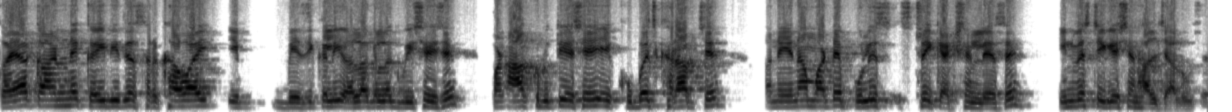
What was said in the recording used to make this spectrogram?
કયા કાંડને કઈ રીતે સરખાવાય એ બેઝિકલી અલગ અલગ વિષય છે. પણ આ કૃત્ય છે એ ખૂબ જ ખરાબ છે અને એના માટે પોલીસ સ્ટ્રિક્ટ એક્શન લેશે. ઇન્વેસ્ટિગેશન હાલ ચાલુ છે.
